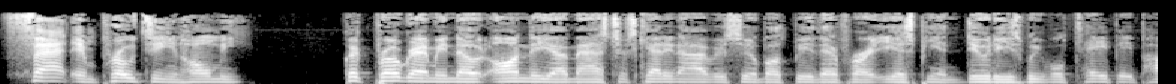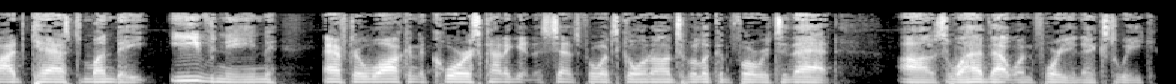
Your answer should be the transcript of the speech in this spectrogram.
fat and protein, homie. Quick programming note on the uh, Masters. Caddy and I obviously will both be there for our ESPN duties. We will tape a podcast Monday evening after walking the course, kind of getting a sense for what's going on. So we're looking forward to that. Uh, so we'll have that one for you next week.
